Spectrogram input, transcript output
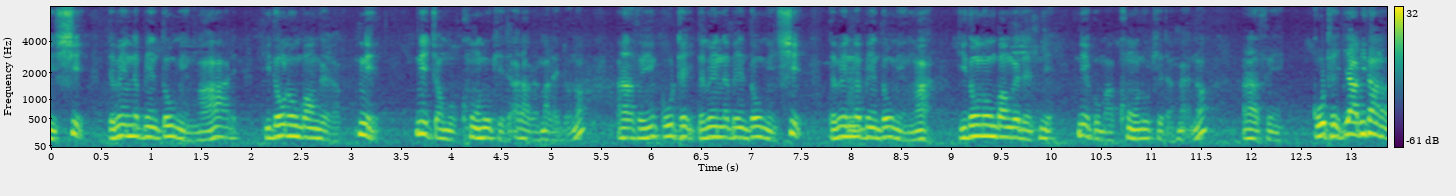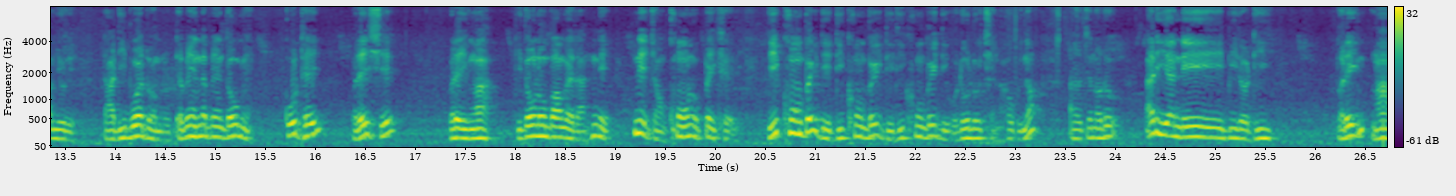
ပင်8တပင်တပင်3ပင်9တဲ့ဒီသုံးလုံးပေါင်းခဲ့တာနှစ်နှစ်ကြောင့်မို့ခွန်လို့ဖြစ်တယ်အဲ့ဒါပဲမှတ်လိုက်တော့နော်အဲ့ဒါဆိုရင်ကိုးထိတ်တပင်တပင်3ပင်8တပင်တပင်3ပင်9ဒီသုံးလုံးပေါင်းခဲ့တဲ့နှစ်နှစ်ကိုမှခွန်လို့ဖြစ်တာမှတ်နော်အဲ့ဒါဆိုရင်ကိုးထိတ်ပြပြီးသားနော်အမျိုးတွေဒါဒီပွဲတော်မလို့တပင်တပင်3ပင်ကိုးထိတ်ဗရိတ်8ဗရိတ်9 ဒီသုံးလုံးပေါင်းခဲ့တာနှစ်နှစ်ကြောင့်ခွန်လို့ပိတ်ခဲ့တယ်ဒီခွန်ပိတ်တွေဒီခွန်ပိတ်တွေဒီခွန်ပိတ်တွေကိုလိုလိုချင်တာဟုတ်ပြီနော်အဲ့တော့ကျွန်တော်တို့အဲ့ဒီကနေပြီးတော့ဒီဗရိတ်9က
